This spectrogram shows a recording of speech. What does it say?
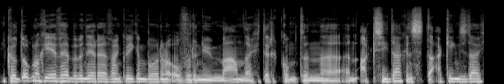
Ik wil het ook nog even hebben, meneer Van Quickenborne, over nu maandag. Er komt een, een actiedag, een stakingsdag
